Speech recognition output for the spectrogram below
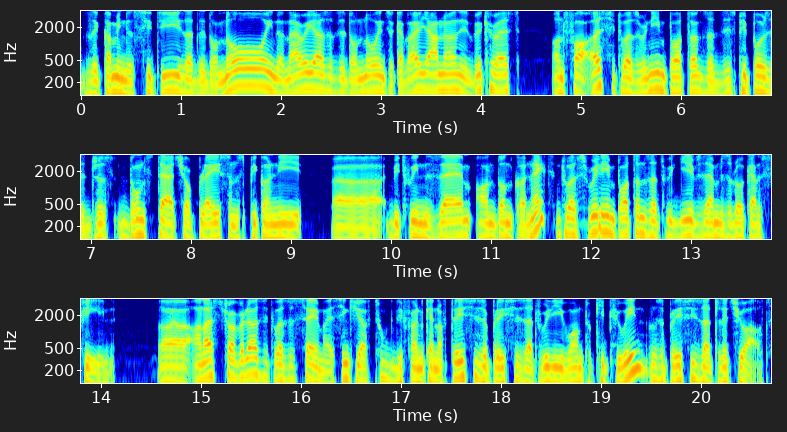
They come in a city that they don't know, in an area that they don't know, in the Canary Islands, in Bucharest. And for us, it was really important that these people that just don't stay at your place and speak only uh, between them and don't connect. It was really important that we give them the local feeling. Uh, and as travelers, it was the same. I think you have two different kind of places: the places that really want to keep you in, the places that let you out.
